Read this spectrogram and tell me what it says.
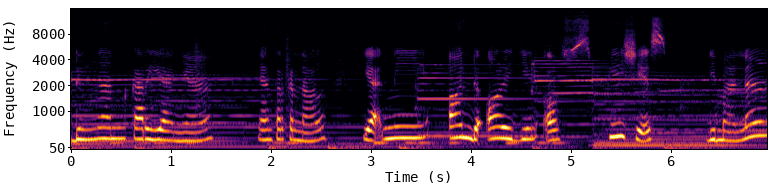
dengan karyanya yang terkenal yakni On the Origin of Species di mana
